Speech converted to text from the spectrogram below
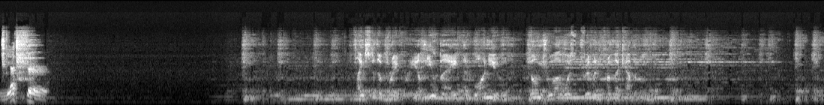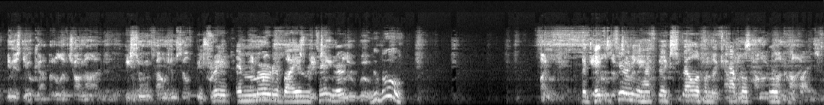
Yes sir. Thanks to the bravery of Liu Bei and Guan Yu, Dong Zhuo was driven from the capital. In his new capital of Chang'an, he soon found himself Betrayed and murdered by his retainer, Lu Bu. Lu Bu. Finally, The gates of tyranny has been expelled from the capital hallowed below confines.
